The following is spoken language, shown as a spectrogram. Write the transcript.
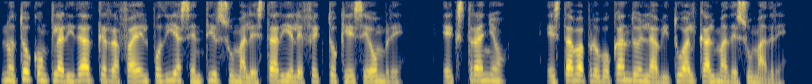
Notó con claridad que Rafael podía sentir su malestar y el efecto que ese hombre, extraño, estaba provocando en la habitual calma de su madre.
